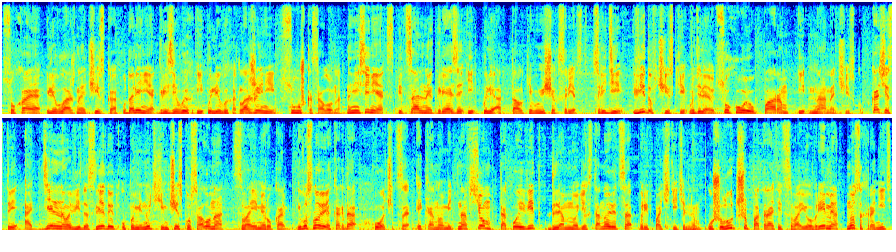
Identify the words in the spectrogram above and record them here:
сухая или влажная чистка, удаление грязевых и пылевых отложений, сушка салона, нанесение специальных грязи и пылеотталкивающих средств. Среди видов чистки выделяют сухую, паром и наночистку. В качестве отдельного вида следует упомянуть химчистку салона своими руками. И в условиях, когда хочется экономить на всем, такой вид для многих становится предпочтительным. Уж лучше потратить свое время, но сохранить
